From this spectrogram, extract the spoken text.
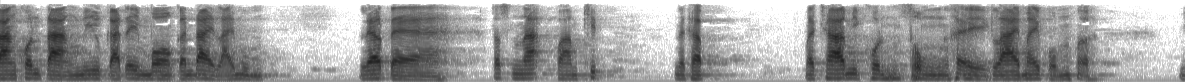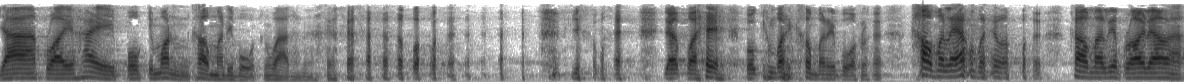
ต่างคนต่างมีโอกาสได้มองกันได้หลายมุม แล้วแต่ทัศนะความคิดนะครับ มาชามีคนส่งให้ไลน์มาให้ผมอย่าปล่อยให้โปเกมอนเข้ามาในโบสถ์ว่ากันนะอย่าไปอย่าปล่อยให้โปเกมอนเข้ามาในโบสถ์เข้ามาแล้วมาเข้ามาเรียบร้อยแล้วฮะ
